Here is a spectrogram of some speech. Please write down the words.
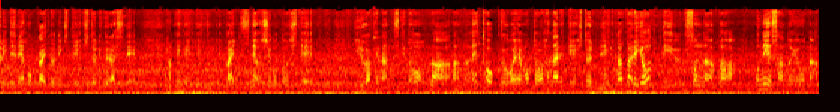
人でね北海道に来て1人暮らしで、えー、毎日ねお仕事をしているわけなんですけども、まああのね、遠く親元を離れて1人で頑張れよっていうそんな、まあ、お姉さんのような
